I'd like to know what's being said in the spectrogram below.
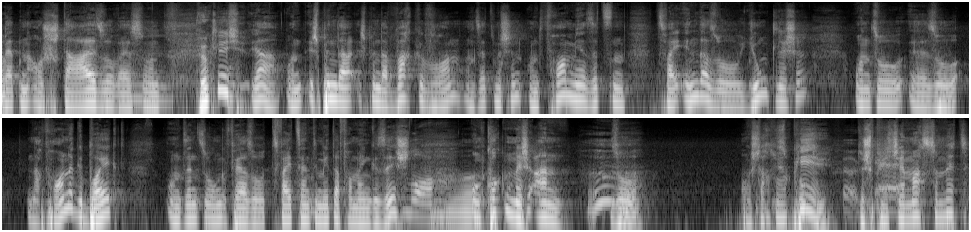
Betten aus Stahl, so weißt du. Und Wirklich? ja, und ich bin da, ich bin da wach geworden und setze mich hin und vor mir sitzen zwei Inder, so Jugendliche und so, äh, so nach vorne gebeugt und sind so ungefähr so zwei Zentimeter vor mein Gesicht und gucken mich an. So. Und ich dachte, mir, okay, das Spielchen machst du mit.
